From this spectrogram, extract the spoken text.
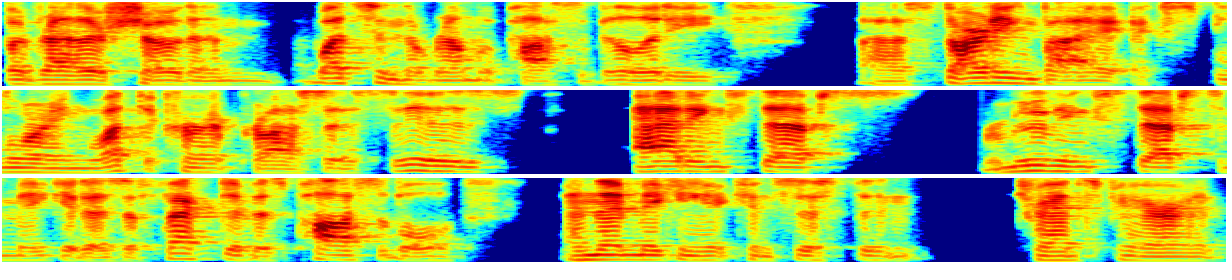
but rather show them what's in the realm of possibility. uh, starting by exploring what the current process is, adding steps, removing steps to make it as effective as possible, and then making it consistent, transparent,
